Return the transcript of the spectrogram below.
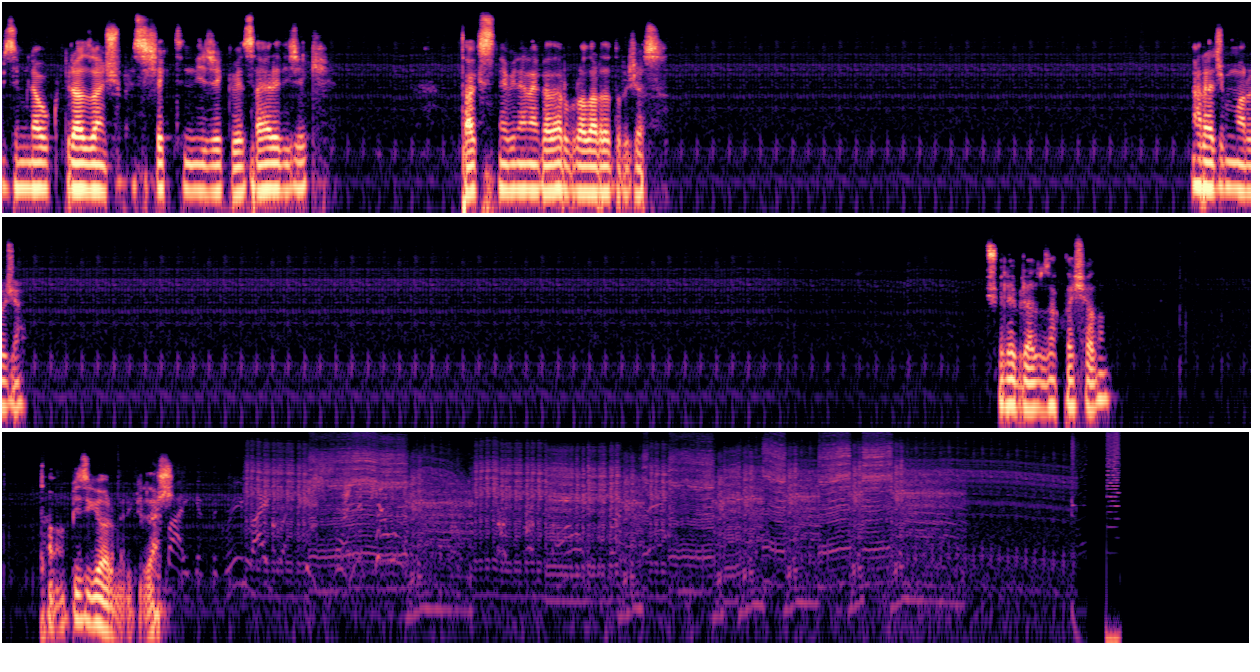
Bizim lavuk birazdan şüphesi çektin diyecek vesaire diyecek. Taksine binene kadar buralarda duracağız. Aracım var hocam. Şöyle biraz uzaklaşalım. Tamam bizi görmedi güzel.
